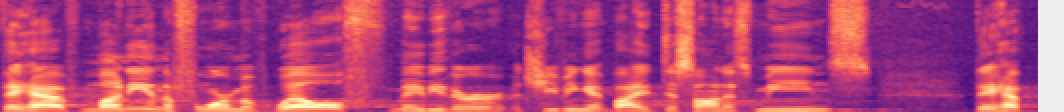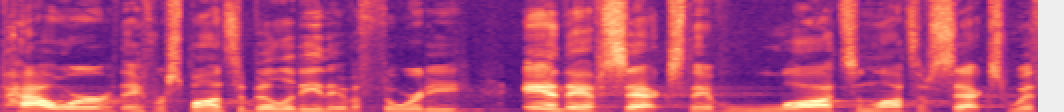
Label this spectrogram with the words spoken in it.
They have money in the form of wealth. Maybe they're achieving it by dishonest means. They have power, they have responsibility, they have authority, and they have sex. They have lots and lots of sex with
